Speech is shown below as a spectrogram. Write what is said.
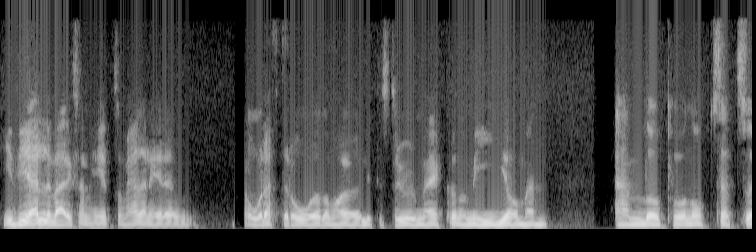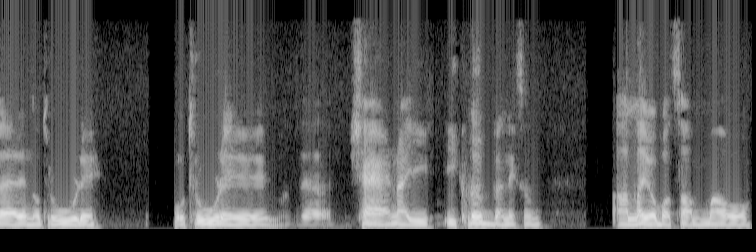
ideell verksamhet som är där nere år efter år och de har lite strul med ekonomi och men ändå på något sätt så är det en otrolig, otrolig kärna i, i klubben liksom. Alla jobbar åt samma och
